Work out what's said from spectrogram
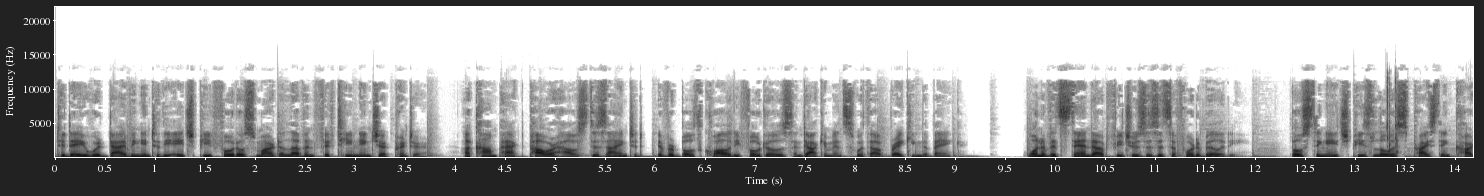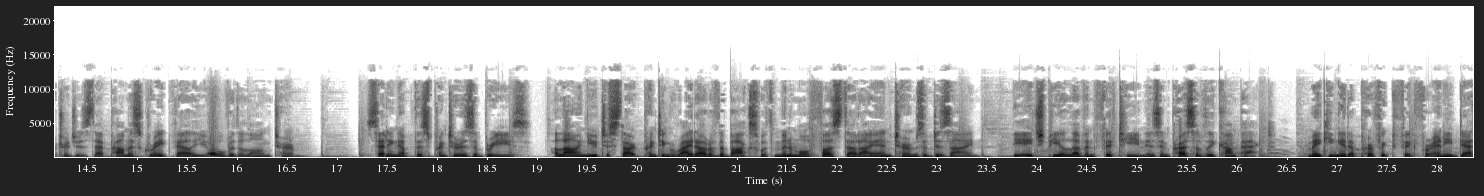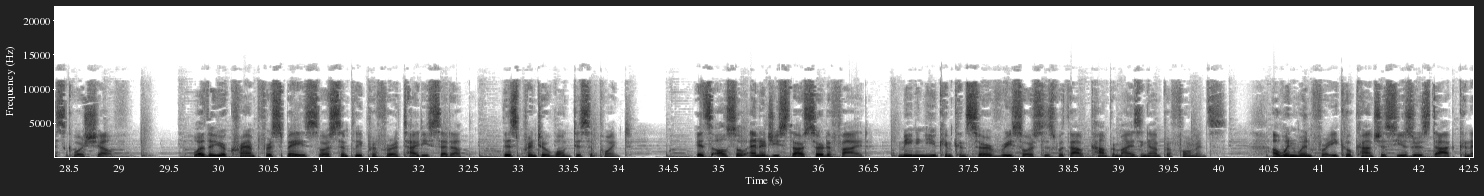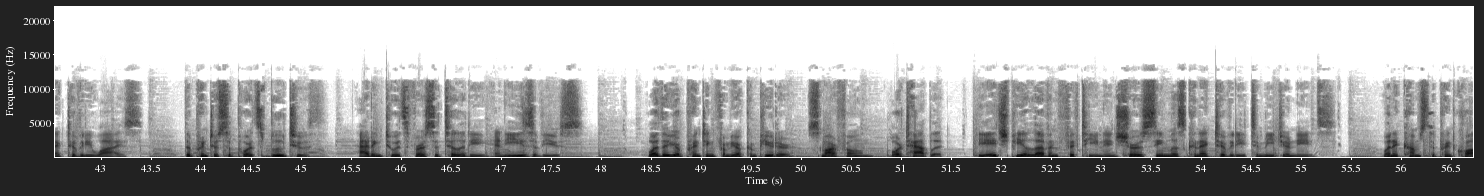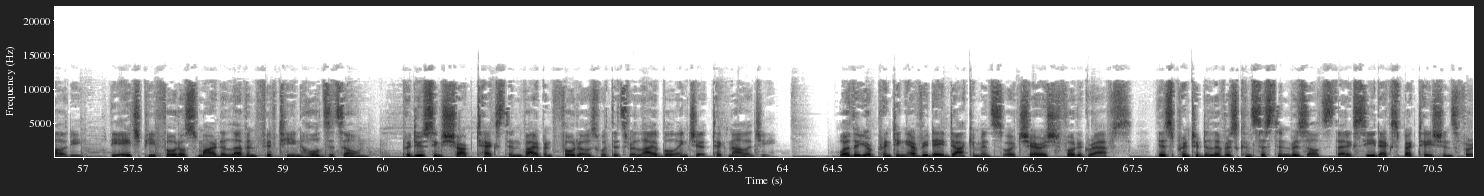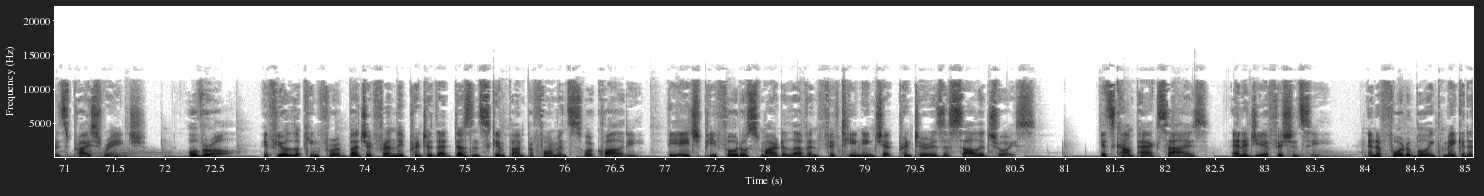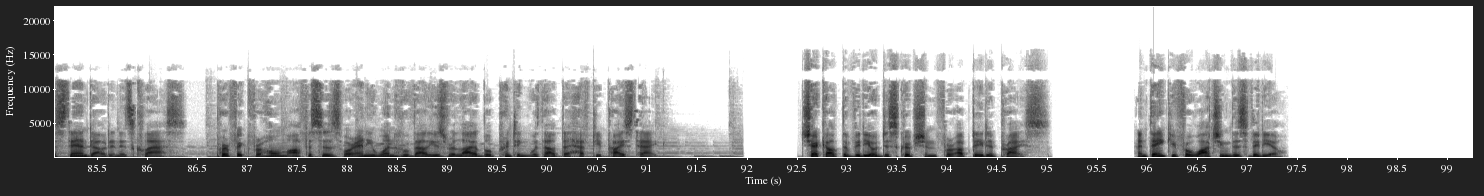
Today we're diving into the HP PhotoSmart 1115 inkjet printer, a compact powerhouse designed to deliver both quality photos and documents without breaking the bank. One of its standout features is its affordability, boasting HP's lowest priced ink cartridges that promise great value over the long term. Setting up this printer is a breeze, allowing you to start printing right out of the box with minimal fuss. In terms of design, the HP 1115 is impressively compact, making it a perfect fit for any desk or shelf. Whether you're cramped for space or simply prefer a tidy setup, this printer won't disappoint. It's also Energy Star certified, meaning you can conserve resources without compromising on performance. A win win for eco conscious users. Connectivity wise, the printer supports Bluetooth, adding to its versatility and ease of use. Whether you're printing from your computer, smartphone, or tablet, the HP 1115 ensures seamless connectivity to meet your needs. When it comes to print quality, the HP PhotoSmart 1115 holds its own, producing sharp text and vibrant photos with its reliable inkjet technology. Whether you're printing everyday documents or cherished photographs, this printer delivers consistent results that exceed expectations for its price range. Overall, if you're looking for a budget friendly printer that doesn't skimp on performance or quality, the HP PhotoSmart 1115 inkjet printer is a solid choice. Its compact size, energy efficiency, and affordable ink make it a standout in its class perfect for home offices or anyone who values reliable printing without the hefty price tag. Check out the video description for updated price. And thank you for watching this video.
